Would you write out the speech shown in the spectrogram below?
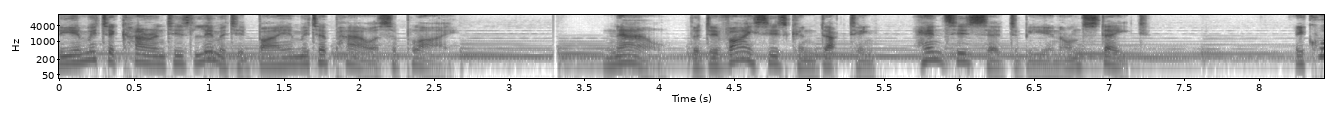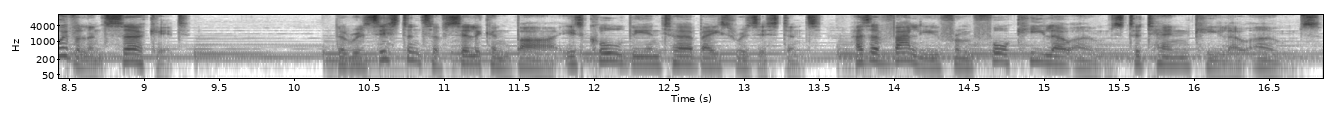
the emitter current is limited by emitter power supply. Now, the device is conducting, hence is said to be in on state. Equivalent circuit. The resistance of silicon bar is called the interbase resistance, has a value from 4 kilo ohms to 10 kilo ohms.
